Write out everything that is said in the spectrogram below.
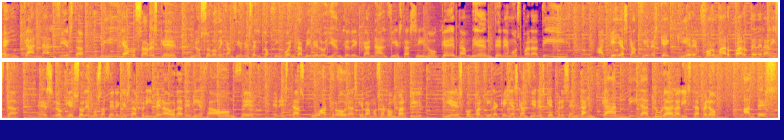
en Canal Fiesta. Y ya lo sabes que no solo de canciones del Top 50 vive el oyente de Canal Fiesta, sino que también tenemos para ti aquellas canciones que quieren formar parte de la lista. Es lo que solemos hacer en esta primera hora de 10 a 11, en estas cuatro horas que vamos a compartir. Y es compartir aquellas canciones que presentan candidatura a la lista. Pero antes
